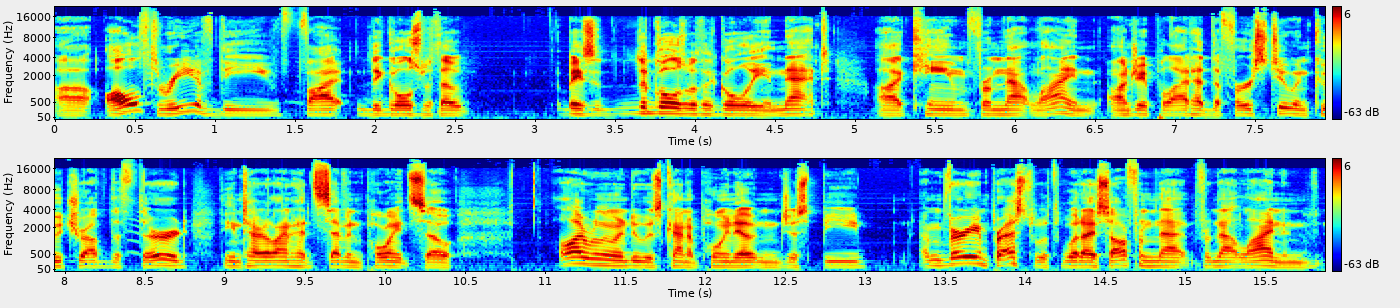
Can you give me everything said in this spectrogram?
Uh, all three of the five the goals without basically the goals with a goalie in net uh, came from that line. Andre Palat had the first two and Kucherov the third. The entire line had seven points. So all I really want to do is kind of point out and just be I'm very impressed with what I saw from that from that line, and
